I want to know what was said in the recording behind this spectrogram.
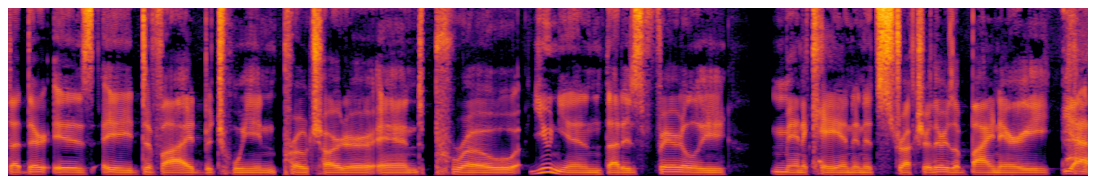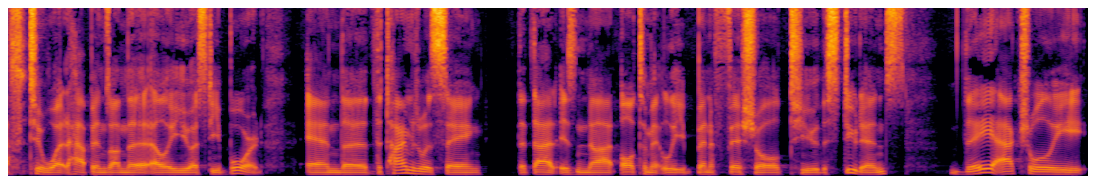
that there is a divide between pro charter and pro union that is fairly Manichaean in its structure. There is a binary Yes. heft to what happens on the LAUSD board, and the the Times was saying that that is not ultimately beneficial to the students. They actually,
